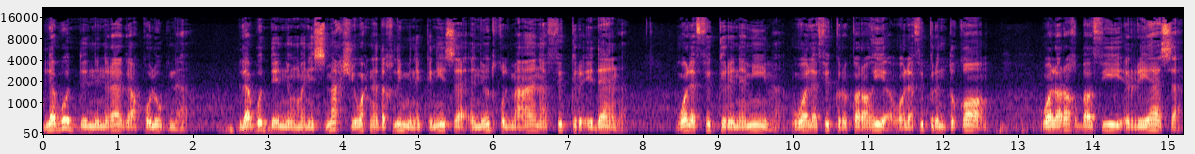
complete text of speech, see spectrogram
لابد إن نراجع قلوبنا. لابد إنه ما نسمحش وإحنا داخلين من الكنيسة إن يدخل معانا فكر إدانة ولا فكر نميمة ولا فكر كراهية ولا فكر انتقام ولا رغبة في الرياسة.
